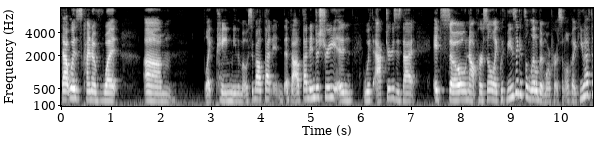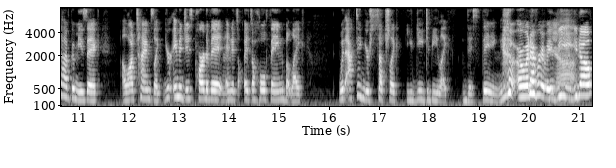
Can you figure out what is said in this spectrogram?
that was kind of what um, like pained me the most about that about that industry and with actors is that it's so not personal. Like with music, it's a little bit more personal. Like you have to have good music. A lot of times, like your image is part of it, and it's it's a whole thing. But like with acting, you're such like you need to be like this thing or whatever it may Yeah. be. You know,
